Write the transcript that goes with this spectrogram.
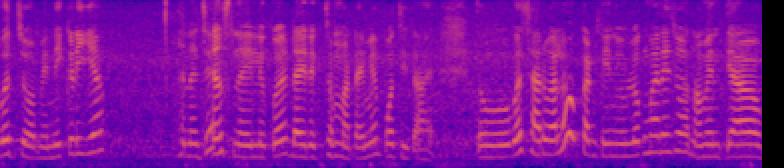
બચ્ચો અમે નીકળી ગયા અને જેન્ટ્સને એ લોકોએ ડાયરેક્ટ જમવા ટાઈમે પહોંચી જાય તો બસ સારું, હાલો કન્ટિન્યુ વ્લોગમાં રહેજો અને અમે ત્યાં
